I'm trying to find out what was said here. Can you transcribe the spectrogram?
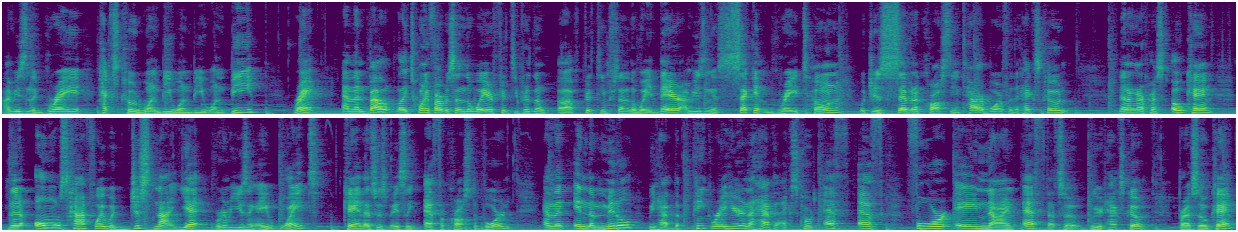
I'm using the gray hex code 1B, 1B, 1B, right? And then about like 25% of the way or 50% uh, 15% of the way there, I'm using a second gray tone, which is seven across the entire board for the hex code. Then I'm gonna press OK. Then almost halfway, but just not yet, we're gonna be using a white. Okay, that's just basically F across the board. And then in the middle, we have the pink right here, and I have the hex code FF4A9F. That's a weird hex code. Press OK.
